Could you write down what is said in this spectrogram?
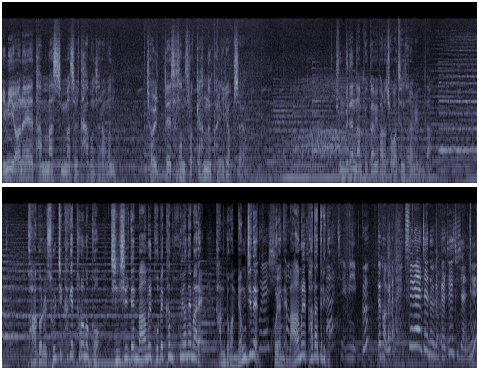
이미 연애의 단맛 쓴맛을 다 본 사람은 절대 새삼스럽게 한눈 팔 일이 없어요. 준비된 남편감이 바로 저 같은 사람입니다. 과거를 솔직하게 털어놓고 진실된 마음을 고백한 호연의 말에 감동한 명지는 호연 의 마음을 받아들이고 재미있고 또 거기다 수면제 노릇까지 해주잖니?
